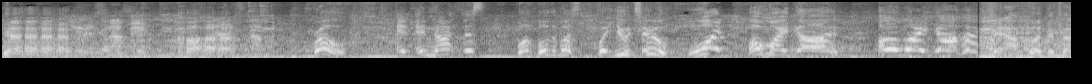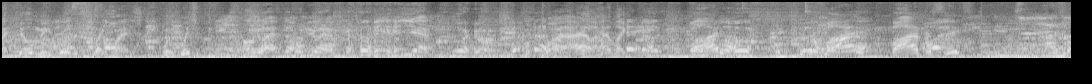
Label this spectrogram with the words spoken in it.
Bro, and, and not just both of us, but you too. What? Oh my god! Oh my god! Man, I feel like they're trying to kill me, bro. This is like my wh- which. Oh, you have no, you have, bro. yeah, four. I, I had like five, is it five, five or six. Also,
